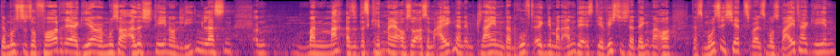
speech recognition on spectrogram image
dann musst du sofort reagieren und musst auch alles stehen und liegen lassen. Und man macht, also das kennt man ja auch so aus dem eigenen, im Kleinen, dann ruft irgendjemand an, der ist dir wichtig, da denkt man, oh, das muss ich jetzt, weil es muss weitergehen.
